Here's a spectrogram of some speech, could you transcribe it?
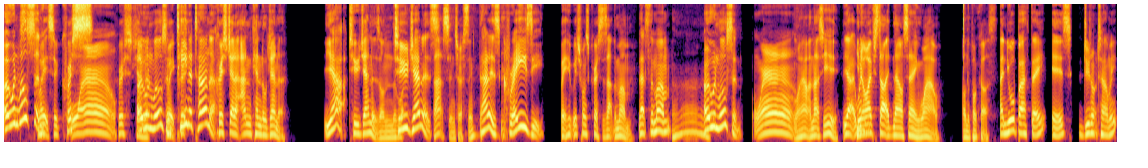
Owen Wilson. Wait, so Kris Wow. Kris Jenner. Owen Wilson, Wait, Kris- Tina Turner. Kris Jenner and Kendall Jenner. Yeah. Two Jenners on the Two? Jenners. That's interesting. that is crazy. Wait, who- which one's Kris? Is that the mum? That's the mum. Ah. Owen Wilson. Wow. Wow, and that's you. Yeah. You when- know, I've started now saying "wow" on the podcast. and your birthday is. Do not tell me.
